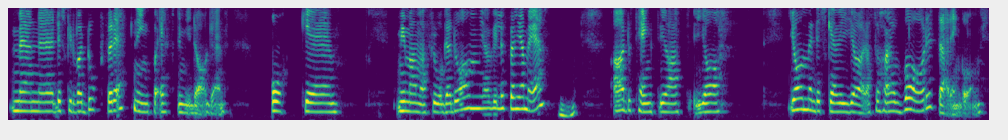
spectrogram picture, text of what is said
Men eh, det skulle vara dopförrättning på eftermiddagen. Och eh, min mamma frågade om jag ville följa med. Mm. Ja, då tänkte jag att ja, ja men det ska vi göra. Så har jag varit där en gång.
